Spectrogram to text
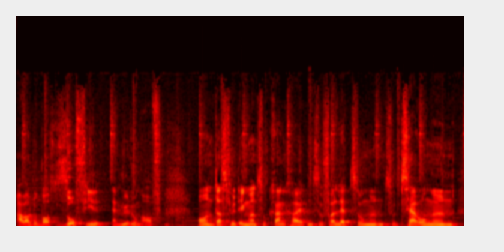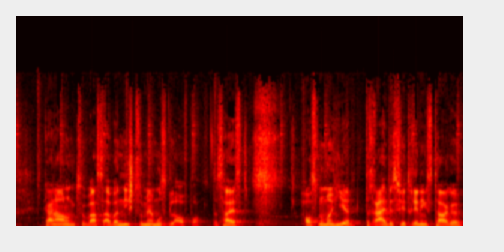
Aber du baust so viel Ermüdung auf. Und das führt irgendwann zu Krankheiten, zu Verletzungen, zu Zerrungen, keine Ahnung zu was, aber nicht zu mehr Muskelaufbau. Das heißt, Hausnummer hier, drei bis vier Trainingstage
